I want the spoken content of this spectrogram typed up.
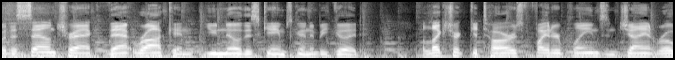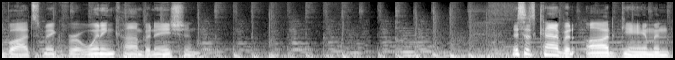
With a soundtrack that rockin', you know this game's gonna be good. Electric guitars, fighter planes, and giant robots make for a winning combination. This is kind of an odd game and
